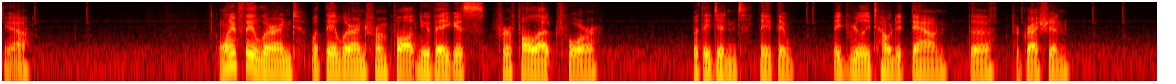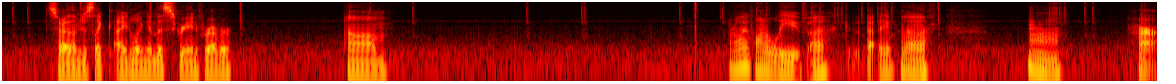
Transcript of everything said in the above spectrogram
yeah. Only if they learned what they learned from Fallout New Vegas for Fallout 4, but they didn't. They they they really toned it down the progression. Sorry, I'm just like idling in this screen forever. Um. Where do I want to leave? Uh, uh, hmm. Huh. Huh.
